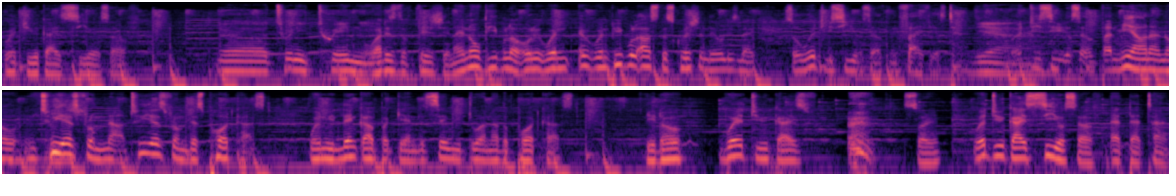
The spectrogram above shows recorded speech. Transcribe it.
where do you guys see yourself? Uh, 2020. What is the vision? I know people are always when when people ask this question, they're always like, "So where do you see yourself in five years' time? Yeah. Where do you see yourself?" But me, I wanna know in two years from now, two years from this podcast, when we link up again, let's say we do another podcast, you know, where do you guys, sorry, where do you guys see yourself at that time?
